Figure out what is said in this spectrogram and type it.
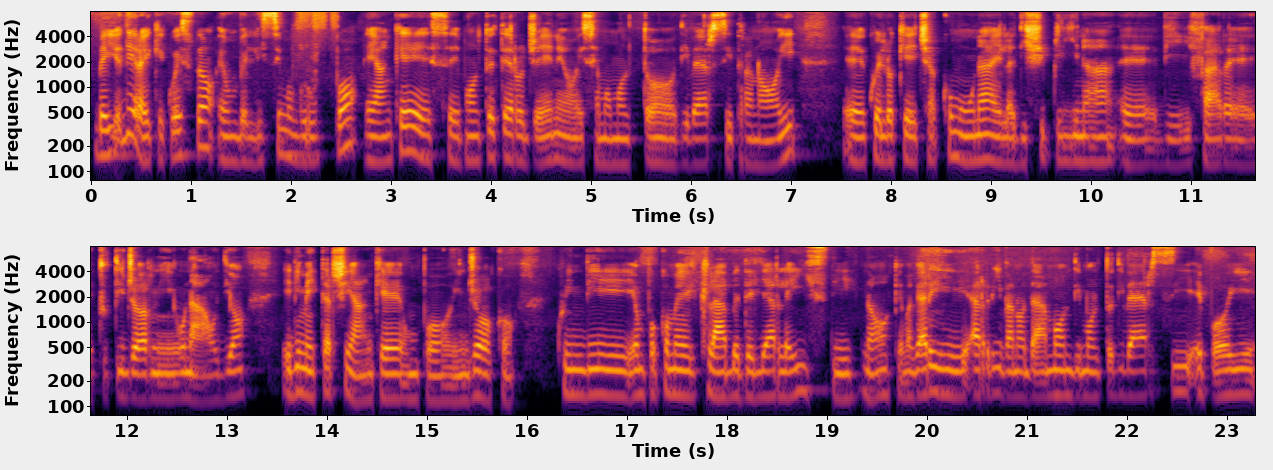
Beh, io direi che questo è un bellissimo gruppo e anche se molto eterogeneo e siamo molto diversi tra noi, eh, quello che ci accomuna è la disciplina eh, di fare tutti i giorni un audio e di metterci anche un po' in gioco. Quindi è un po' come il club degli arleisti, no? che magari arrivano da mondi molto diversi e poi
